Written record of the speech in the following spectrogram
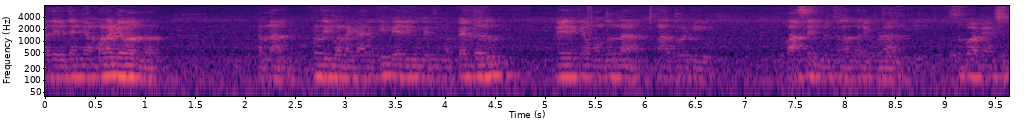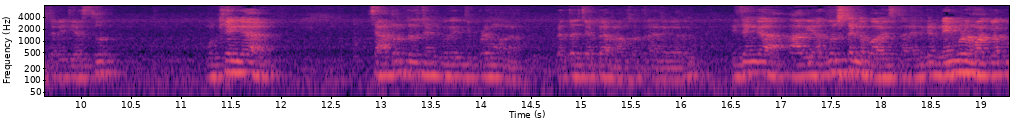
అదేవిధంగా మన గవర్నర్ అన్న ప్రదీప్ అన్న గారికి వేదిక మీద ఉన్న పెద్దలు వేదిక ముందున్న నాతోటి వాసవి మిత్రులందరికీ కూడా శుభాకాంక్షలు తెలియజేస్తూ ముఖ్యంగా చార్టర్ ప్రెసిడెంట్ గురించి ఇప్పుడే మన పెద్దలు చెప్పారు రామసత్యనారాయణ గారు. నిజంగా అది అదృష్టంగా భావిస్తాను ఎందుకంటే నేను కూడా మా క్లబ్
